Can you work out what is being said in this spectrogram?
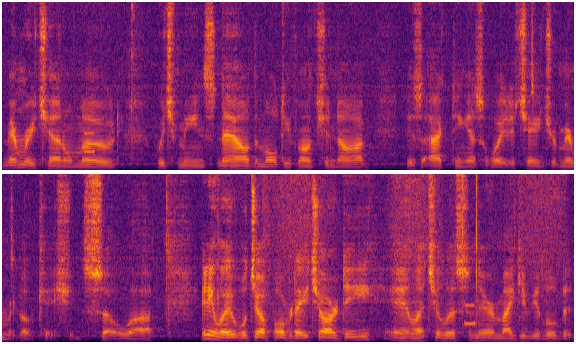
memory channel mode, which means now the multifunction knob is acting as a way to change your memory location. So uh, anyway, we'll jump over to HRD and let you listen there. It might give you a little bit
